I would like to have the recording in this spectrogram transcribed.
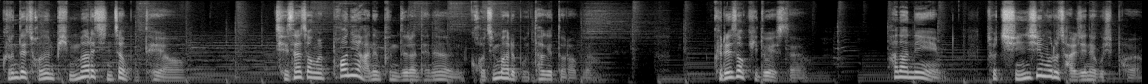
그런데 저는 빈말을 진짜 못해요. 제 사정을 뻔히 아는 분들한테는 거짓말을 못 하겠더라고요. 그래서 기도했어요. 하나님, 저 진심으로 잘 지내고 싶어요.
